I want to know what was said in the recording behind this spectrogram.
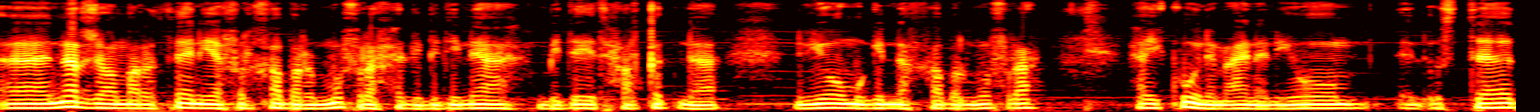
آه، نرجع مرة ثانية في الخبر المفرح اللي بديناه بداية حلقتنا اليوم وقلنا خبر مفرح. هيكون معنا اليوم الأستاذ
